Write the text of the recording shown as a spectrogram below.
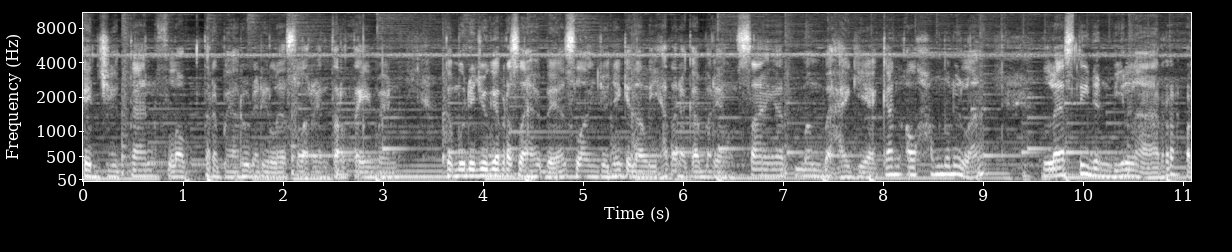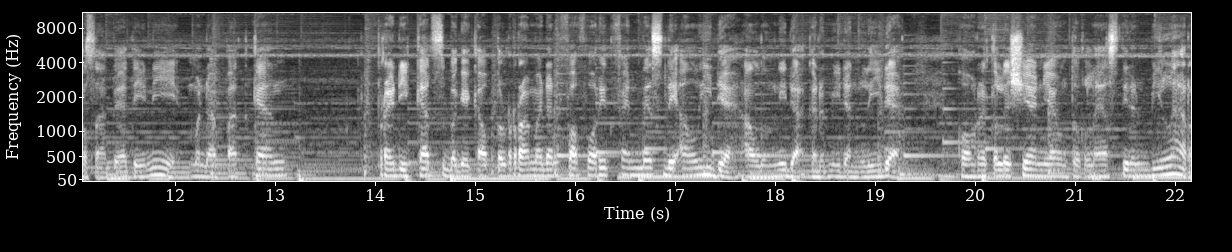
kejutan vlog terbaru dari Leslar Entertainment. Kemudian juga persahabat, selanjutnya kita lihat ada kabar yang sangat membahagiakan. Alhamdulillah, Lesti dan Bilar, persahabat ini mendapatkan predikat sebagai couple Ramadan favorit fanbase de Alida, alumni The Academy dan Lida. Congratulations ya untuk Lesti dan Bilar,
